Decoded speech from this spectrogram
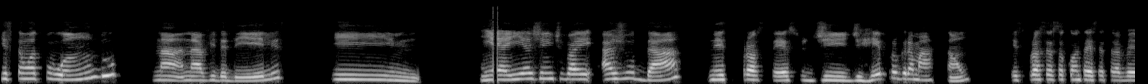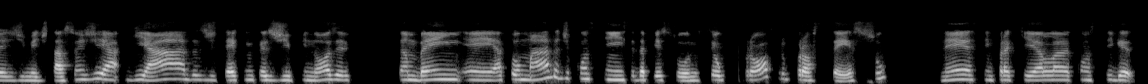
Que estão atuando na, na vida deles e, e aí a gente vai ajudar nesse processo de, de reprogramação. Esse processo acontece através de meditações guiadas, de técnicas de hipnose, também é, a tomada de consciência da pessoa no seu próprio processo, né, assim, para que ela consiga,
